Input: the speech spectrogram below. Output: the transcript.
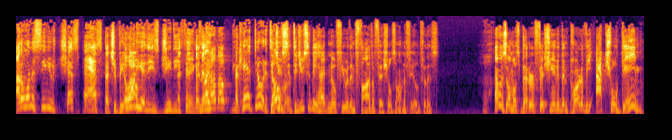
I don't want to see you chest pass. That should be 40 allowed. of these GD things. And then Like, how about you can't do it? It's did over. You see, did you see they had no fewer than five officials on the field for this? That was almost better officiated than part of the actual game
